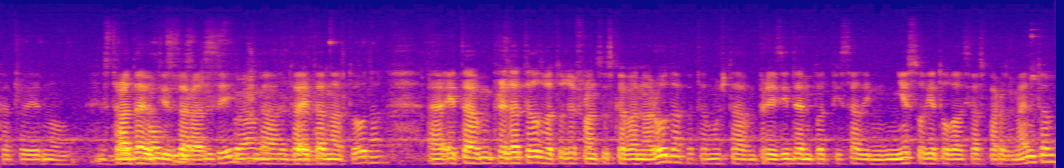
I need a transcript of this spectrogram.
которые ну, страдают из-за России. Да, это. НАТО, да. Э, Это предательство тоже французского народа, потому что президент подписал и не советовался с парламентом,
